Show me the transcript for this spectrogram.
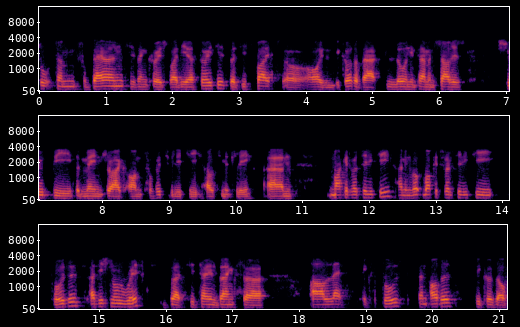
short-term forbearance is encouraged by the authorities, but despite or, or even because of that, loan impairment charges should be the main drag on profitability ultimately. Um, market volatility. I mean, market volatility poses additional risks, but Italian banks uh, are less exposed than others because of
